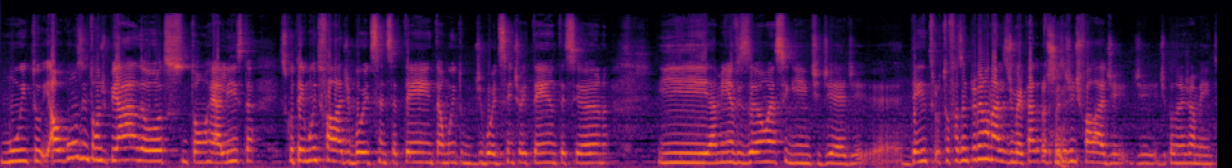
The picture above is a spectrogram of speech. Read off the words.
muito, alguns em tom de piada, outros em tom realista. Escutei muito falar de boi de 170, muito de boi de 180 esse ano. E a minha visão é a seguinte, de, de é, dentro, estou fazendo primeiro análise de mercado para depois Sim. a gente falar de, de, de, planejamento.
